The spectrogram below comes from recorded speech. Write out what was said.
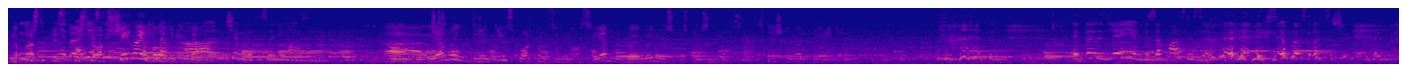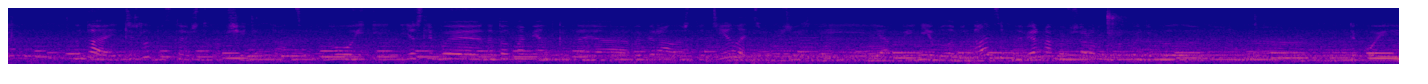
Ну, просто Нет, а что если вообще не было никогда. А чем бы ты занимался? А, я бы другим спортом занимался, я бы боевым искусством занимался. Снежка говорит, не идет. Это для ее безопасности, все взрослые. Ну да, и тяжело представить, что вообще нет танцев. Но и- если бы на тот момент, когда я выбирала, что делать в жизни, и, я, бы- не было бы танцев, наверное, бы все равно какой-то был э, такой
